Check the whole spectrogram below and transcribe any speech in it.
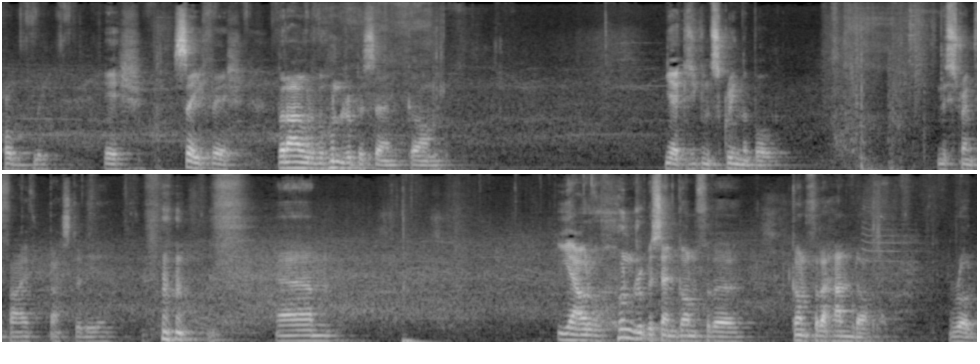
Probably, ish, safe-ish. But I would have hundred percent gone. Yeah, because you can screen the ball. This strength five bastard here. um, yeah, I would have hundred percent gone for the gone for the handoff run,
